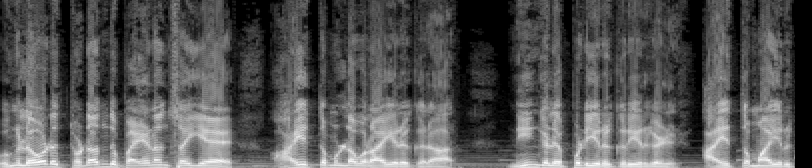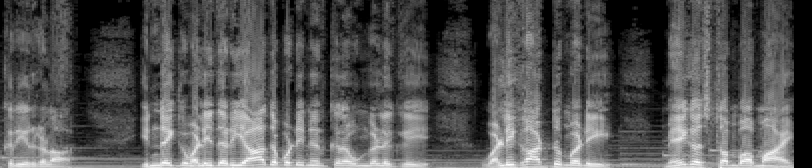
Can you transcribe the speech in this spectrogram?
உங்களோடு தொடர்ந்து பயணம் செய்ய ஆயத்தமுள்ளவராய் இருக்கிறார் நீங்கள் எப்படி இருக்கிறீர்கள்? ஆயத்தமாய் இருக்கிறீர்களா? இன்றைக்கு வழி தெரியாதபடி நிற்கிற உங்களுக்கு வழிகாட்டும்படி மேகஸ்தம்பமாய்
